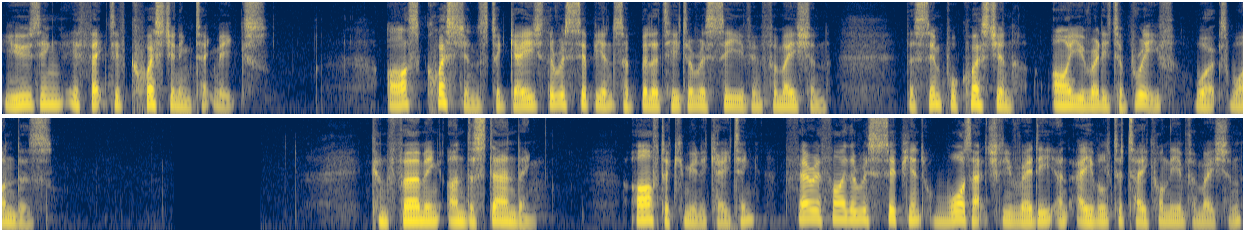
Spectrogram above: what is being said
Using effective questioning techniques. Ask questions to gauge the recipient's ability to receive information. The simple question, Are you ready to brief? works wonders. Confirming understanding. After communicating, verify the recipient was actually ready and able to take on the information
